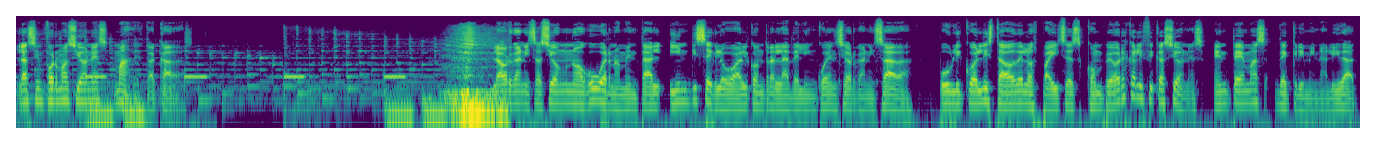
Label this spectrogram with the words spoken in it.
las informaciones más destacadas. La organización no gubernamental Índice Global contra la Delincuencia Organizada publicó el listado de los países con peores calificaciones en temas de criminalidad.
